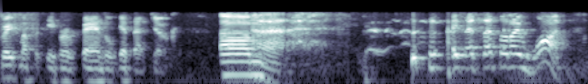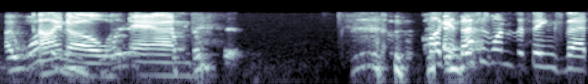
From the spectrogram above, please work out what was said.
Great Muppet Caper fans will get that joke. Um, I, that's that's what I want. I want. I know, and- Well, again, this is one of the things that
